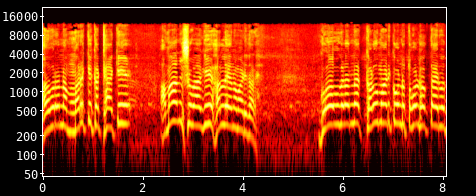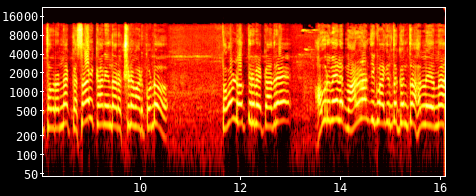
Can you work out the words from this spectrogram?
ಅವರನ್ನು ಮರಕ್ಕೆ ಕಟ್ಟಾಕಿ ಅಮಾನುಷವಾಗಿ ಹಲ್ಲೆಯನ್ನು ಮಾಡಿದ್ದಾರೆ. ಗೋವುಗಳನ್ನು ಕಳುವು ಮಾಡಿಕೊಂಡು ತೊಗೊಂಡು ಹೋಗ್ತಾ ಇರುವಂಥವರನ್ನು ಕಸಾಯಿ ಖಾನೆಯಿಂದ ರಕ್ಷಣೆ ಮಾಡಿಕೊಂಡು ತೊಗೊಂಡು ಹೋಗ್ತಿರ್ಬೇಕಾದ್ರೆ ಅವ್ರ ಮೇಲೆ ಮಾರಣಾಂತಿಕವಾಗಿರ್ತಕ್ಕಂಥ ಹಲ್ಲೆಯನ್ನು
